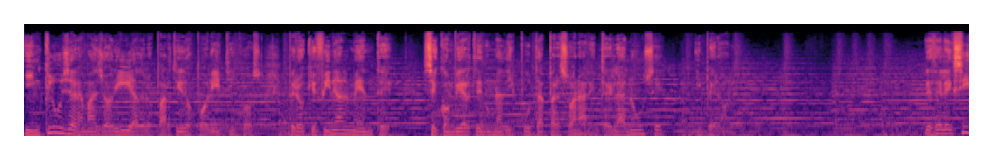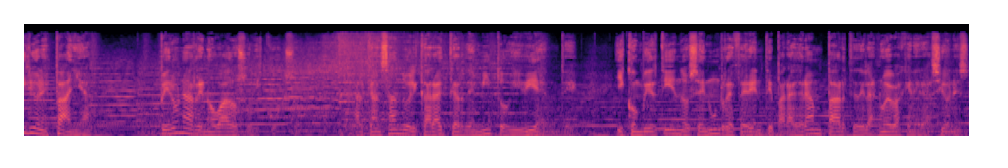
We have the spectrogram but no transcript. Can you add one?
incluye a la mayoría de los partidos políticos, pero que finalmente se convierte en una disputa personal entre Lanuse y Perón. Desde el exilio en España, Perón ha renovado su discurso alcanzando el carácter de mito viviente y convirtiéndose en un referente para gran parte de las nuevas generaciones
